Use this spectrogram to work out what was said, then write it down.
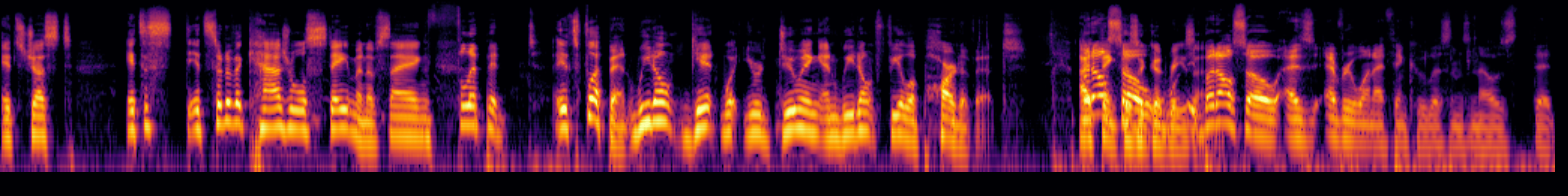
It's just it's a it's sort of a casual statement of saying flippant. it's flippant. We don't get what you're doing and we don't feel a part of it. I But think also, there's a good reason. But also, as everyone I think who listens knows that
